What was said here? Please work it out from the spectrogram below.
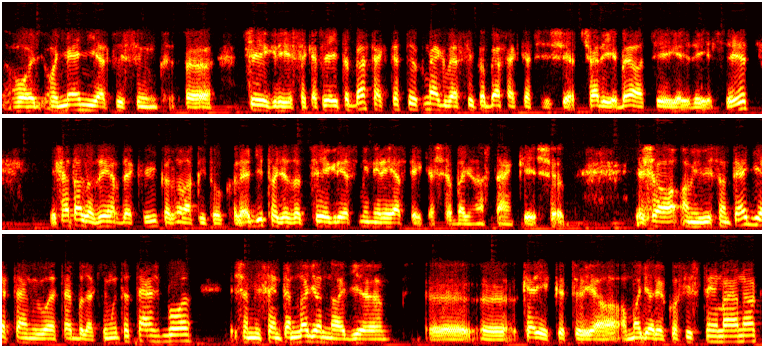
hogy, hogy mennyiért viszünk cégrészeket. Ugye itt a befektetők megveszik a befektetésért cserébe a cég egy részét, és hát az az érdekük az alapítókkal együtt, hogy ez a cégrész minél értékesebb legyen aztán később. És a, ami viszont egyértelmű volt ebből a kimutatásból, és ami szerintem nagyon nagy ö, ö, ö, kerékkötője a, a magyar ökoszisztémának,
